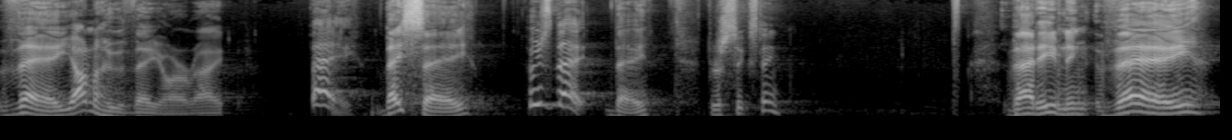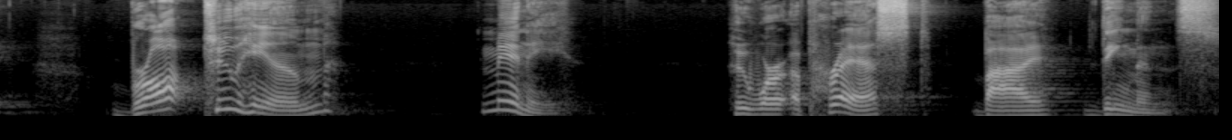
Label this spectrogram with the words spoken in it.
they, y'all know who they are, right? They. They say, who's they? They. Verse 16. That evening, they brought to him many who were oppressed by demons.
